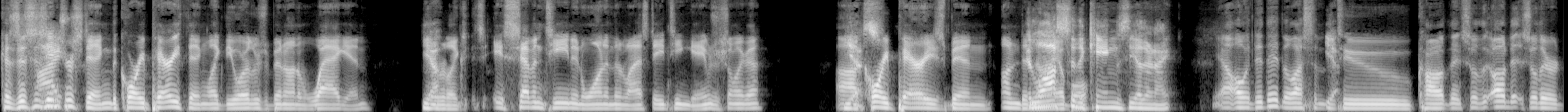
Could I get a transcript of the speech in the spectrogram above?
because this is I, interesting. The Corey Perry thing, like the Oilers have been on a wagon. Yeah, they were like is seventeen and one in their last eighteen games or something like that. Uh, yes. Corey Perry's been undeniable. They lost to the Kings the other night. Yeah. Oh, did they? The last yeah. two call so the, oh so they're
